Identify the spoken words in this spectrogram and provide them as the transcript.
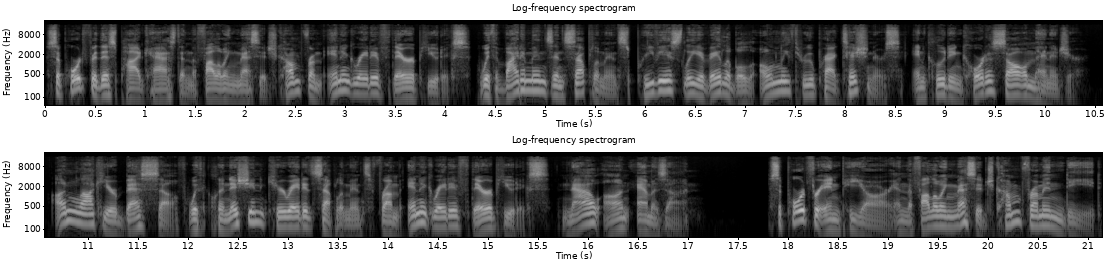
Support for this podcast and the following message come from Integrative Therapeutics, with vitamins and supplements previously available only through practitioners, including Cortisol Manager. Unlock your best self with clinician curated supplements from Integrative Therapeutics, now on Amazon. Support for NPR and the following message come from Indeed.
